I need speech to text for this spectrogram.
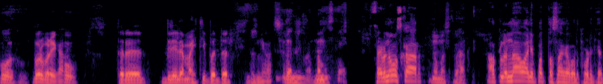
हो हो बरोबर आहे का हो. तर दिलेल्या माहितीबद्दल धन्यवाद. धन्यवाद. नमस्कार. साहेब नमस्कार. नमस्कार. आपलं नाव आणि पत्ता सांगा बरं थोडक्यात.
